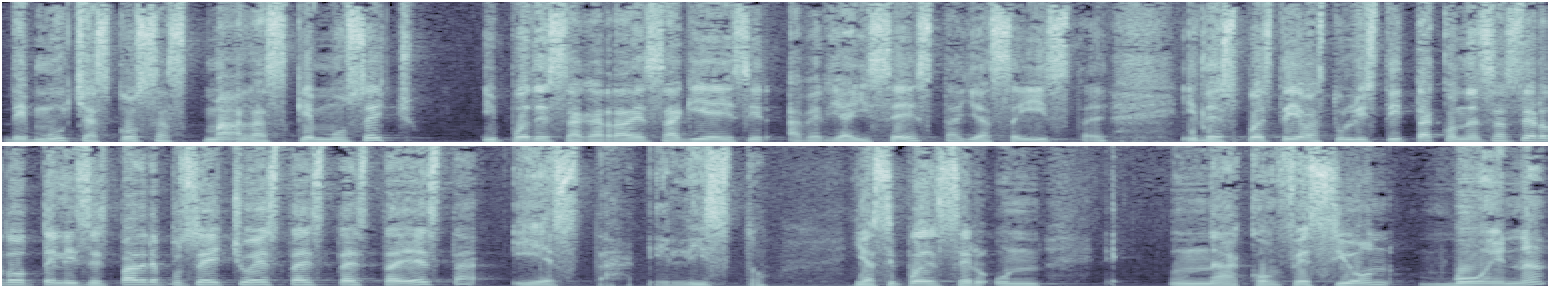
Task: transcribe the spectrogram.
de muchas cosas malas que hemos hecho y puedes agarrar esa guía y decir, a ver, ya hice esta, ya se esta, y después te llevas tu listita con el sacerdote y le dices, padre, pues he hecho esta, esta, esta, esta, y esta, y listo. Y así puede ser un, una confesión buena,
